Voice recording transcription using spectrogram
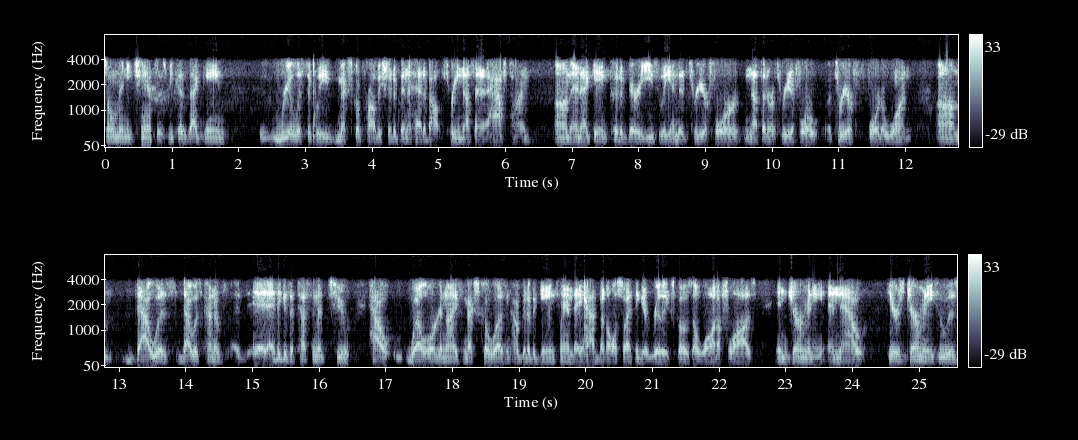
so many chances because that game realistically Mexico probably should have been ahead about three nothing at halftime. Um, and that game could have very easily ended three or four nothing or three to four three or four to one. Um, that was that was kind of I think it's a testament to how well organized Mexico was and how good of a game plan they had, but also I think it really exposed a lot of flaws in Germany. And now here's Germany, who is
